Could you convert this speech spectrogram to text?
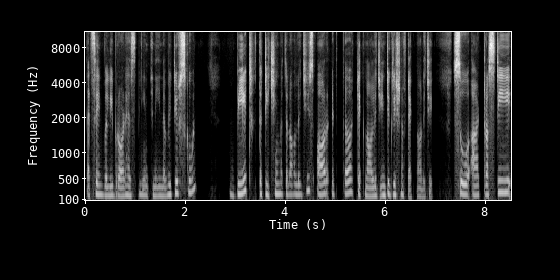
that St. Willibrord has been an innovative school, be it the teaching methodologies or it- the technology, integration of technology. So, our trustee,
